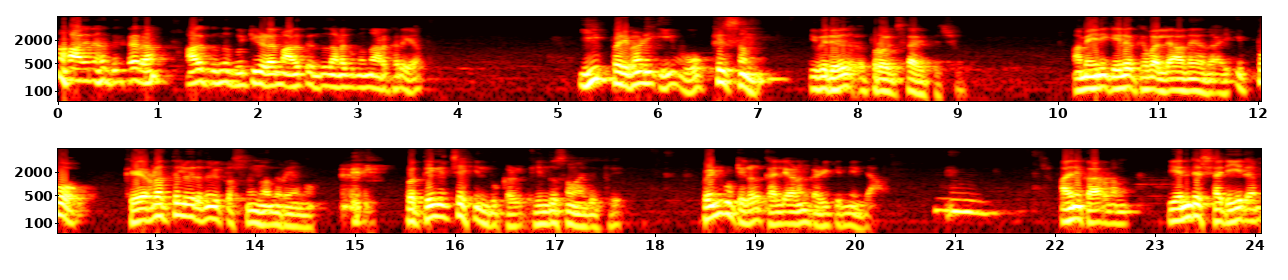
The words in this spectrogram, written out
അതിനകത്ത് കയറാം അകത്തുനിന്ന് കുറ്റിയിടാം അകത്ത് എന്ത് നടക്കുന്നെന്ന് ആർക്കറിയാം. ഈ പരിപാടി ഈ വോക്കിസം ഇവർ പ്രോത്സാഹിപ്പിച്ചു. അമേരിക്കയിലൊക്കെ വല്ലാതെ അതായി ഇപ്പോൾ കേരളത്തിൽ വരുന്ന ഒരു പ്രശ്നം എന്താണെന്നറിയാമോ പ്രത്യേകിച്ച് ഹിന്ദുക്കൾ ഹിന്ദു സമാജത്തിൽ പെൺകുട്ടികൾ കല്യാണം കഴിക്കുന്നില്ല. അതിന് കാരണം എന്റെ ശരീരം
